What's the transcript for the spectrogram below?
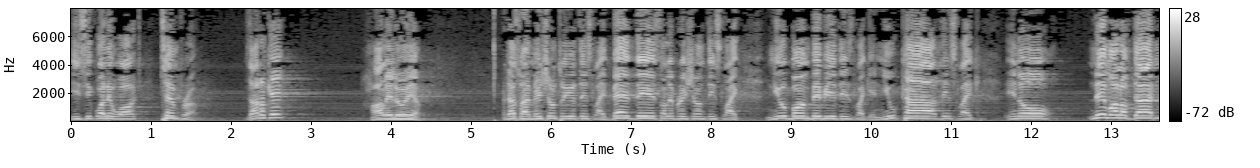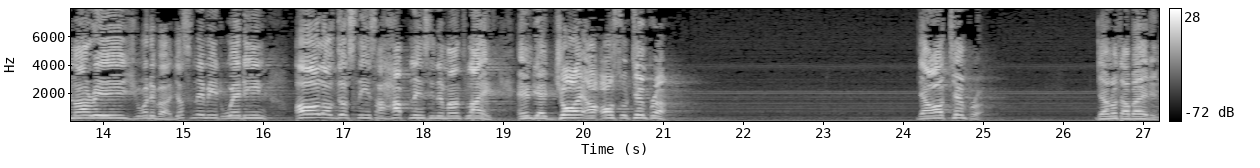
is equally what? Temporal. Is that okay? Hallelujah. That's why I mentioned to you things like birthday celebration, things like newborn baby, things like a new car, things like, you know, name all of that, marriage, whatever. Just name it, wedding. All of those things are happenings in a man's life and their joy are also temporal. They are all temporal. They are not abiding.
